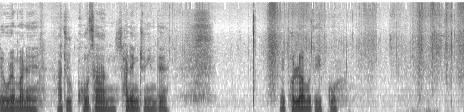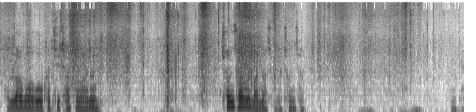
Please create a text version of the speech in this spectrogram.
네, 오랜만에 아주 고산 산행 중인데 여기 벌나무도 있고 벌나무하고 같이 자생하는 천삼을 만났습니다. 천삼. 이렇게.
